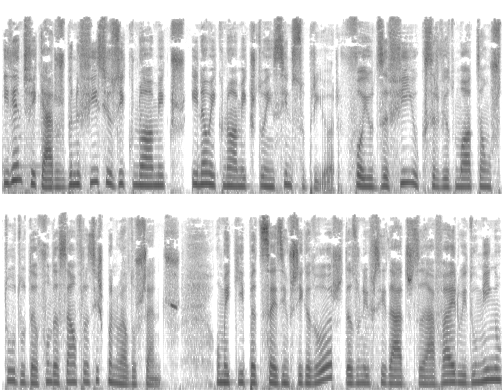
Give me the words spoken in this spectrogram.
Identificar os benefícios económicos e não económicos do ensino superior foi o desafio que serviu de mote a um estudo da Fundação Francisco Manuel dos Santos. Uma equipa de seis investigadores das universidades de Aveiro e do Minho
